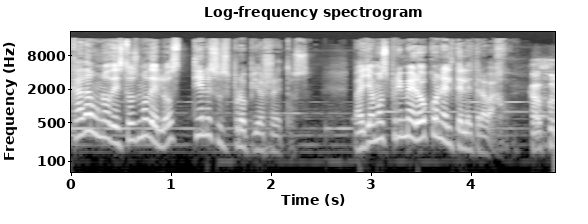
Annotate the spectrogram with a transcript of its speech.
Cada uno de estos modelos tiene sus propios retos. Vayamos primero con el teletrabajo. Caso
